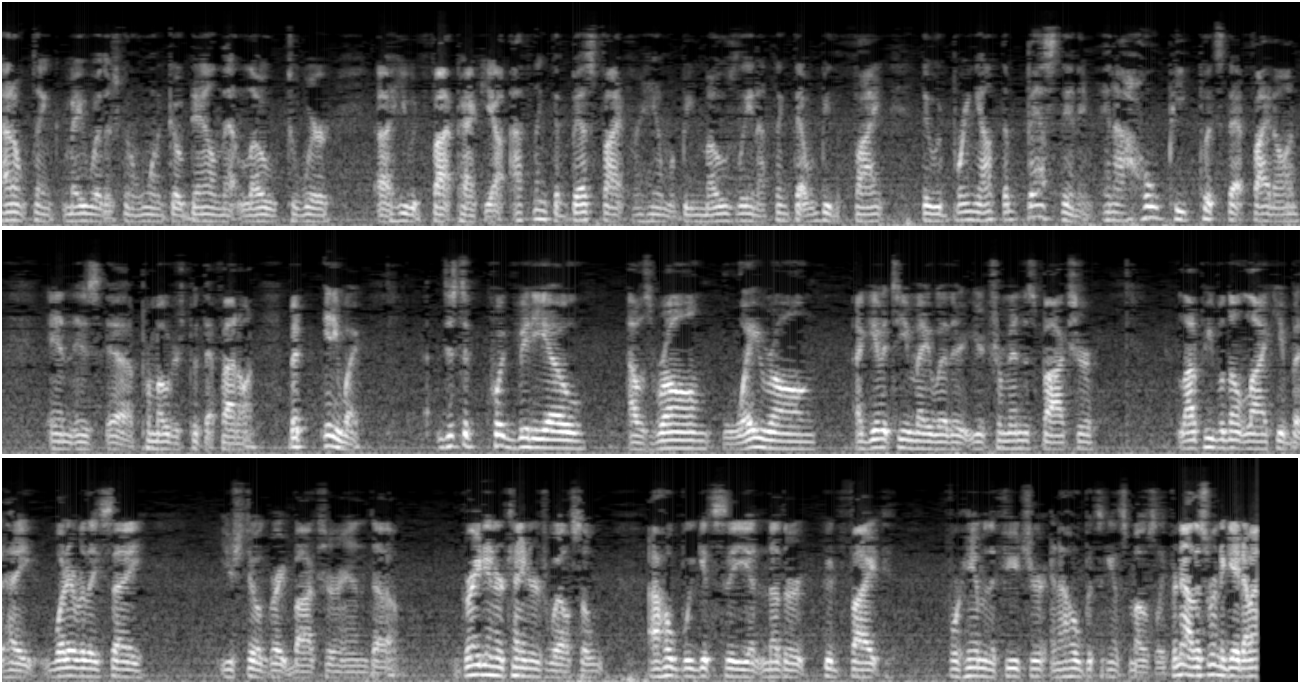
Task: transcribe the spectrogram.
I don't think Mayweather's going to want to go down that low to where uh, he would fight Pacquiao. I think the best fight for him would be Mosley, and I think that would be the fight that would bring out the best in him. And I hope he puts that fight on, and his uh, promoters put that fight on. But anyway, just a quick video. I was wrong, way wrong. I give it to you, Mayweather. You're a tremendous boxer. A lot of people don't like you, but hey, whatever they say, you're still a great boxer and uh, great entertainer as well. So I hope we get to see another good fight for him in the future, and I hope it's against Mosley. For now, this Renegade, I'm.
